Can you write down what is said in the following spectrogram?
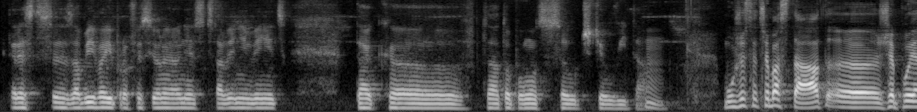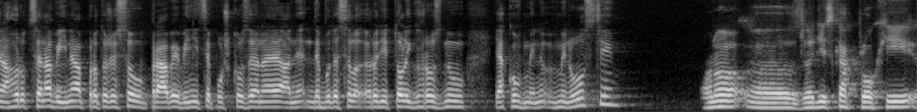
které se zabývají profesionálně stavěním vinic, tak eh, tato pomoc se určitě uvítá. Hmm. Může se třeba stát, eh, že půjde nahoru cena vína, protože jsou právě vinice poškozené a nebude se rodit tolik hroznů jako v minulosti? Ono eh, z hlediska plochy,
